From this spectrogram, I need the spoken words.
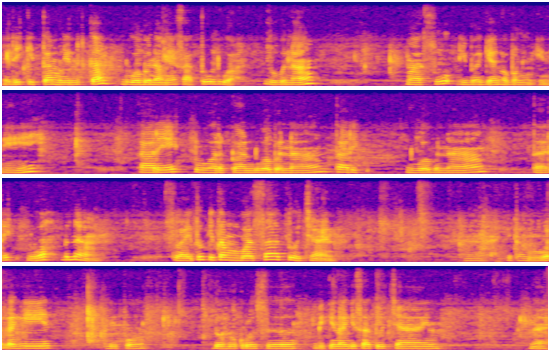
jadi kita melilitkan dua benang ya satu dua. Dua benang masuk di bagian lubang yang ini. Tarik keluarkan dua benang tarik dua benang tarik dua benang. Setelah itu kita membuat satu chain. Nah kita membuat lagi. Triple double crochet bikin lagi satu chain. Nah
